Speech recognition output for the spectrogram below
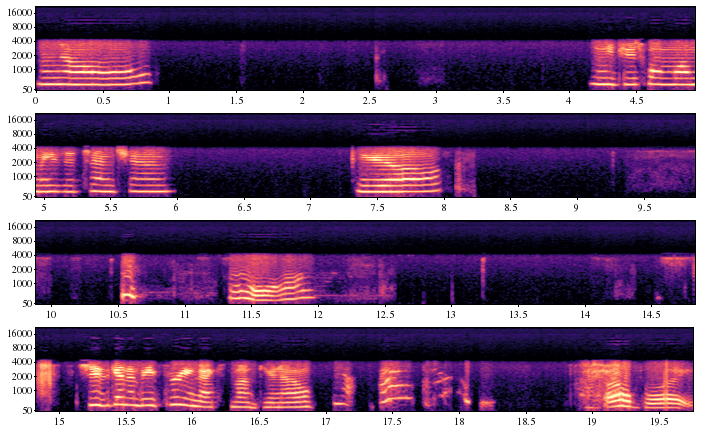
No. You just want mommy's attention. Yeah. She's gonna be three next month, you know. Oh boy.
